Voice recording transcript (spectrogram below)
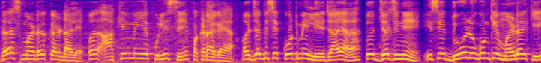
दस मर्डर कर डाले और आखिर में ये पुलिस से पकड़ा गया। और जब इसे कोर्ट में ले जाया तो जज ने इसे दो लोगों के मर्डर की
